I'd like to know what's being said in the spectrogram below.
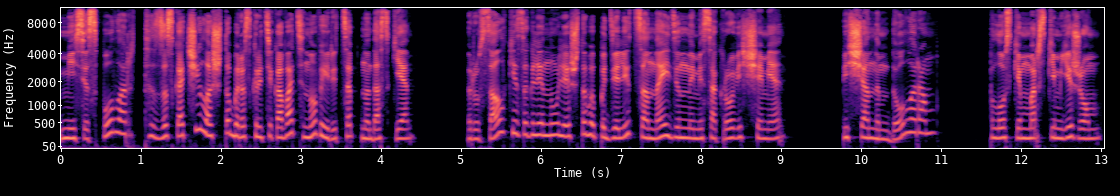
Миссис Поллард заскочила, чтобы раскритиковать новый рецепт на доске. Русалки заглянули, чтобы поделиться найденными сокровищами песчаным долларом, плоским морским ежом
